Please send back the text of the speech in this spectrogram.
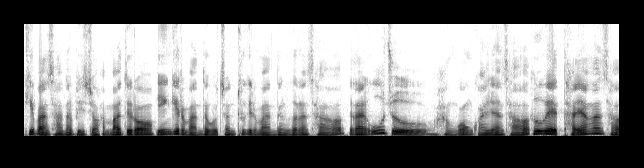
기반 산업이죠. 한마디로 비행기를 만들고 전투기를 만드는 그런 사업. 그다음에 우주 항공 관련 사업. 그 외에 다양한 사업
